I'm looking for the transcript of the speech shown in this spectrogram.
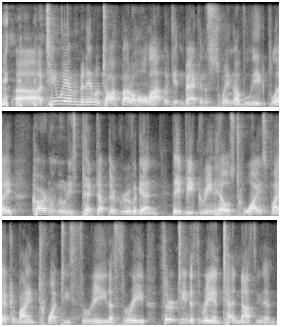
uh, a team we haven't been able to talk about a whole lot, but getting back in the swing of league play. Cardinal Mooney's picked up their groove again. They beat Green Hills twice by a combined twenty-three to three, 13 to three, and ten nothing. And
